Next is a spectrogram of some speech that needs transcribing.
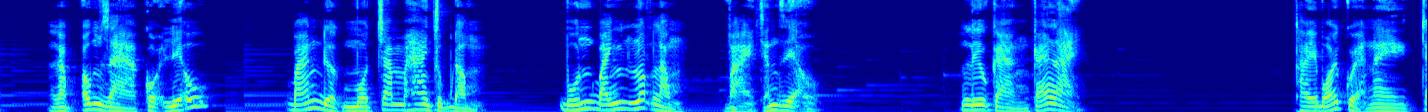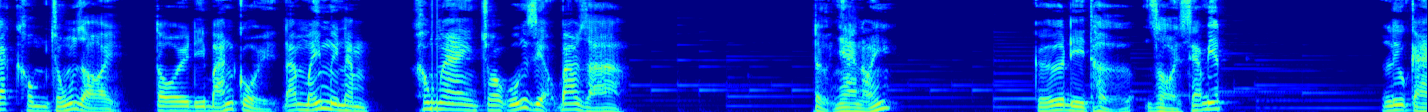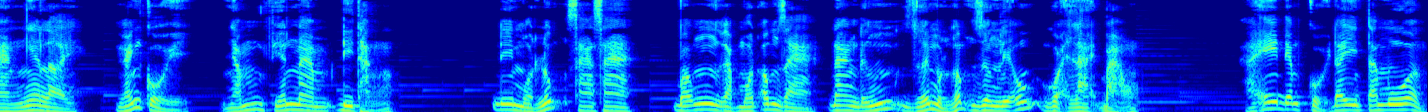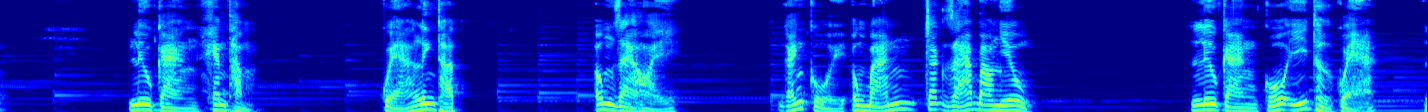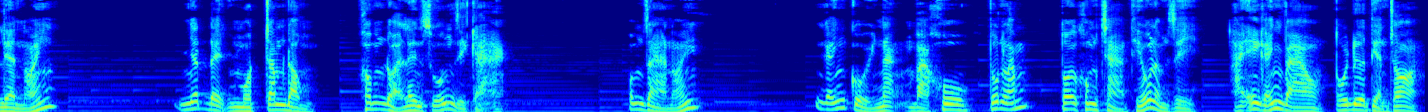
gặp ông già cội liễu, bán được một trăm hai chục đồng bốn bánh lót lòng, vài chén rượu. Lưu càng cãi lại, thầy bói quẻ này chắc không trúng rồi. Tôi đi bán củi đã mấy mươi năm, không ai cho uống rượu bao giờ. Tử nha nói, cứ đi thử rồi sẽ biết. Lưu càng nghe lời, gánh củi nhắm phía nam đi thẳng. Đi một lúc xa xa bỗng gặp một ông già đang đứng dưới một gốc dương liễu gọi lại bảo, hãy đem củi đây ta mua. Lưu càng khen thầm, quẻ linh thật. Ông già hỏi, gánh củi ông bán chắc giá bao nhiêu? Lưu càng cố ý thử quẻ, liền nói, nhất định một trăm đồng, không đòi lên xuống gì cả. Ông già nói gánh củi nặng và khô, tốt lắm. Tôi không trả thiếu làm gì. Hãy gánh vào, tôi đưa tiền cho.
